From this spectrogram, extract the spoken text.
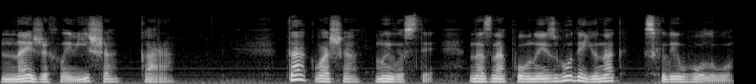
найжахливіша кара. Так, ваша милосте, на знак повної згоди юнак схилив голову.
